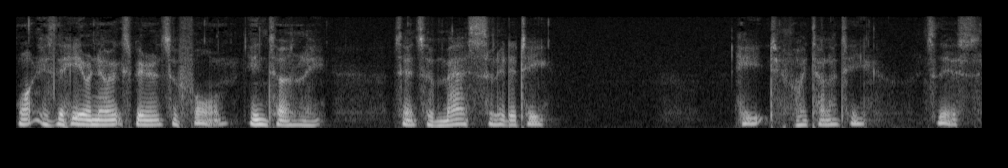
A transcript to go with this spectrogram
What is the here and now experience of form internally? Sense of mass, solidity, heat, vitality. It's this.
